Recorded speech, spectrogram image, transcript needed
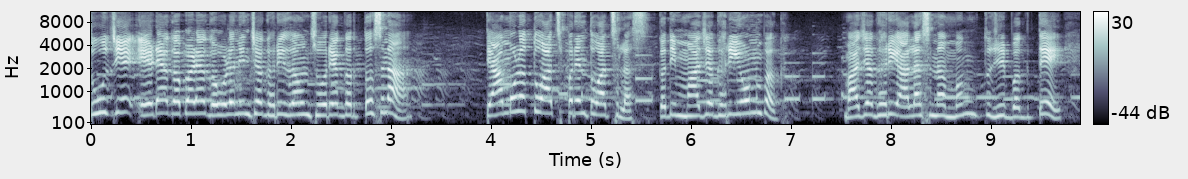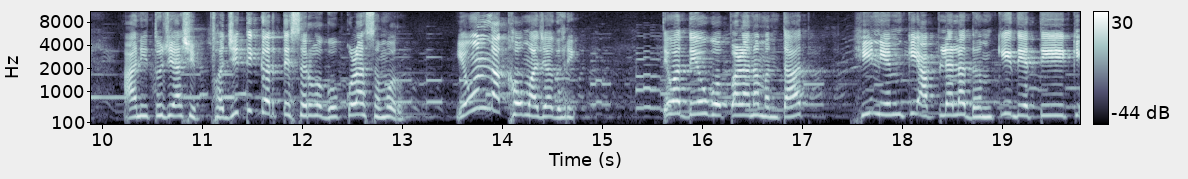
तू जे एड्या गबाळ्या गवळणींच्या घरी जाऊन चोऱ्या करतोस ना त्यामुळं तू आजपर्यंत वाचलास. कधी माझ्या घरी येऊन बघ. माझ्या घरी आलास ना मग तुझी बघते आणि तुझी अशी फजिती करते सर्व गोकुळासमोर. येऊन दाखव माझ्या घरी. तेव्हा देव गोपाळानं म्हणतात ही नेमकी आपल्याला धमकी देते की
